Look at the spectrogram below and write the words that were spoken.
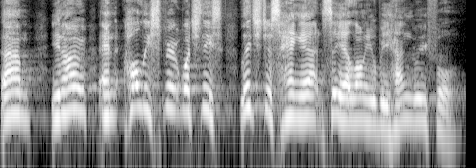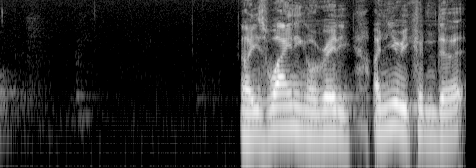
Um, you know, and Holy Spirit, watch this. Let's just hang out and see how long you'll be hungry for. Oh, he's waning already. I knew he couldn't do it.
